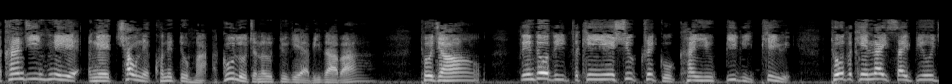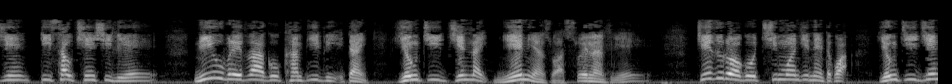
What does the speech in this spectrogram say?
အခန်းကြီး2ရဲ့အငယ်6နဲ့9တို့မှာအခုလိုကျွန်တော်တို့တွေ့ကြရပြီးသားပါထို့ကြောင့် သင်တို့သည်သခင်ယေရှုခရစ်ကိုခံယူပြီးပြီဖြစ်၍ထိုသခင်၌စိုက်ပျိုးခြင်းတိဆောက်ခြင်းရှိလျက်ဤဥပရိသကိုခံပြီးသည့်အတိုင်းယုံကြည်ခြင်း၌မြဲမြံစွာဆွဲလန်းလျက်ကျေးဇူးတော်ကိုချီးမွမ်းခြင်းနှင့်တကွယုံကြည်ခြင်း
